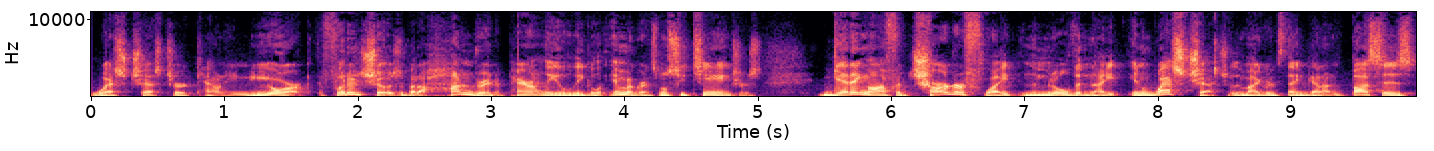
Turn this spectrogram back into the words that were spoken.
Westchester County, New York. The footage shows about 100 apparently illegal immigrants, mostly teenagers, getting off a charter flight in the middle of the night in Westchester. The migrants then get on buses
